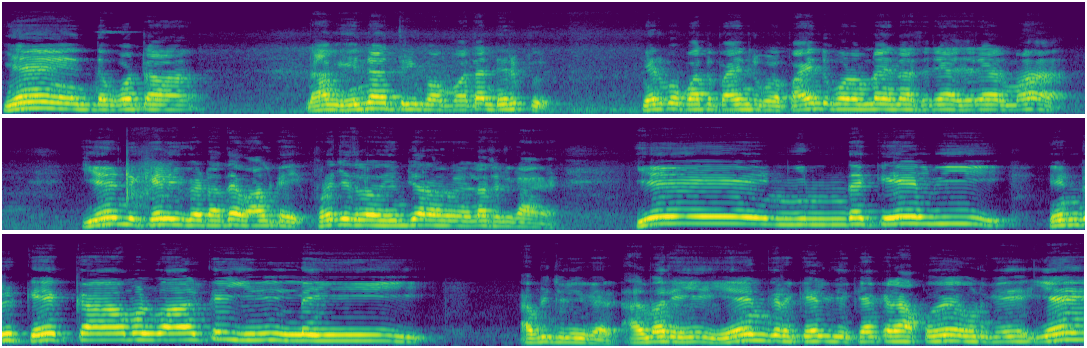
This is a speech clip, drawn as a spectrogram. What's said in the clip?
ஏன் இந்த ஓட்டம்? நாம் என்ன திரும்பி பார்த்தா நெருப்பு. நெருப்பை பார்த்து பயந்து போகலாம் பயந்து போனோம்னா என்ன? சரியா சரியாருமா ஏன்னு கேள்வி கேட்டால் தான் வாழ்க்கை புரட்சத்தில் எம்ஜிஆர் அவர்கள் என்ன சொல்லியிருக்காங்க. ஏன் இந்த கேள்வி என்று கேட்காமல் வாழ்க்கை இல்லை. அப்படின்னு சொல்லியிருக்காரு. அது மாதிரி ஏங்கிற கேள்வியை கேட்குற அப்போவே உனக்கு ஏன்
